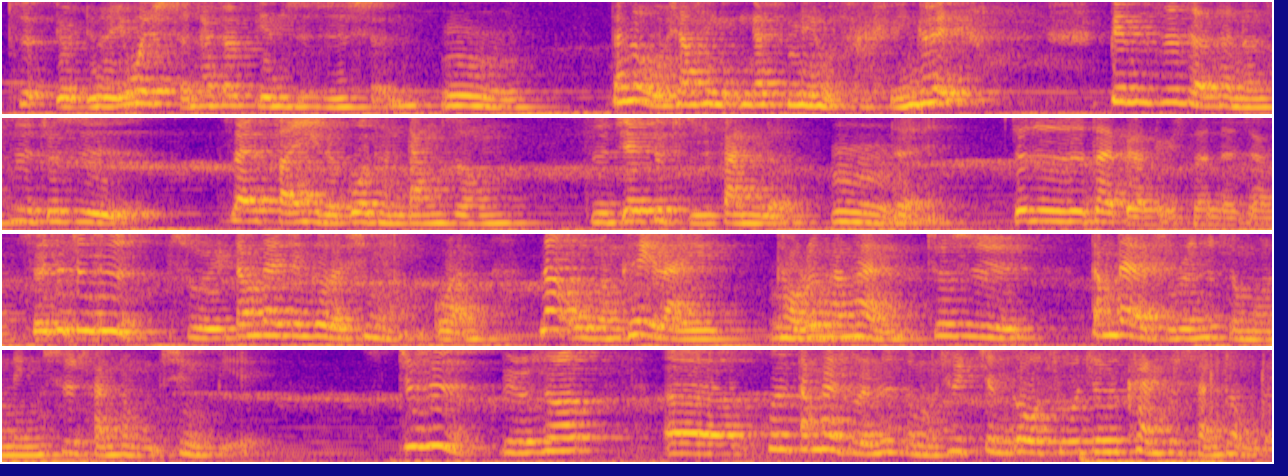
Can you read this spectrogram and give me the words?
这有有一位神，他叫编织之神。嗯，但是我相信应该是没有这个，应该编织之神可能是就是在翻译的过程当中直接就直翻了。嗯对。这就是代表女生的这样子。所以这就是属于当代建构的信仰观。那我们可以来讨论看看，就是当代的族人是怎么凝视传统性别，就是比如说，呃，或者当代族人是怎么去建构出就是看似传统的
